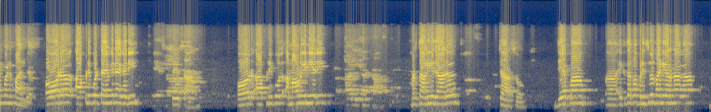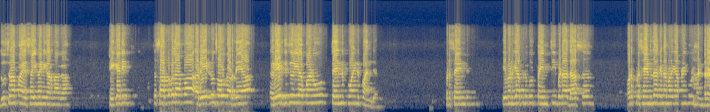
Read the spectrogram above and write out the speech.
10.5 ਔਰ ਆਪਣੇ ਕੋਲ ਟਾਈਮ ਕਿੰਨਾ ਹੈਗਾ ਜੀ? 6 ਸਾਲ। ਔਰ ਆਪਣੇ ਕੋਲ ਅਮਾਉਂਟ ਕਿੰਨੀ ਹੈ ਜੀ? 48400 ਜੇ ਆਪਾਂ ਇੱਕ ਤਾਂ ਆਪਾਂ ਪ੍ਰਿੰਸੀਪਲ ਫਾਈਂਡ ਕਰਨਾ ਹੈਗਾ, ਦੂਸਰਾ ਆਪਾਂ ਐਸਆਈ ਫਾਈਂਡ ਕਰਨਾ ਹੈਗਾ। ਠੀਕ ਹੈ ਜੀ? ਤਾਂ ਸਭ ਤੋਂ ਪਹਿਲਾਂ ਆਪਾਂ ਰੇਟ ਨੂੰ ਸੋਲਵ ਕਰਦੇ ਆ ਰੇਟ ਦਿੱਤੀ ਹੋਈ ਆਪਾਂ ਨੂੰ 3.5 ਪਰਸੈਂਟ ਇਹ ਬਣ ਗਿਆ ਆਪਣੇ ਕੋਲ 35 ਬੜਾ 10 ਔਰ ਪਰਸੈਂਟ ਦਾ ਕਿੰਨਾ ਬਣ ਗਿਆ ਆਪਣੇ ਕੋਲ 100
